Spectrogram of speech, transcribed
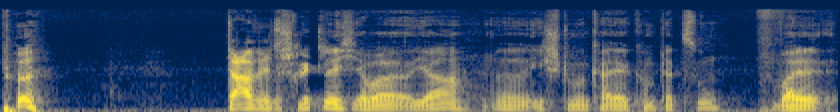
Puh. David. Schrecklich, aber ja, äh, ich stimme Kai komplett zu. Weil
